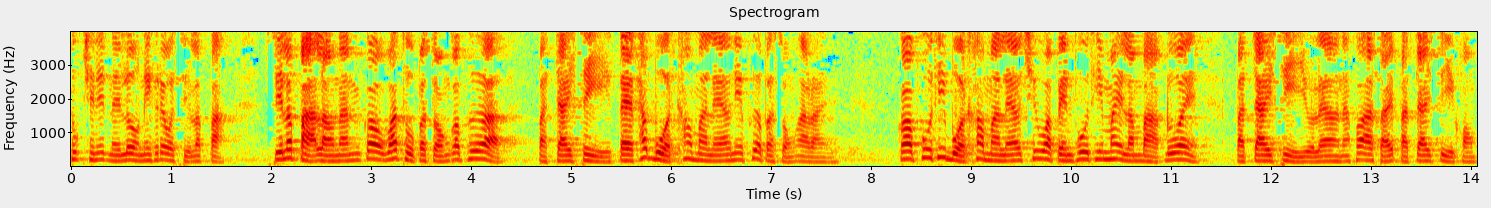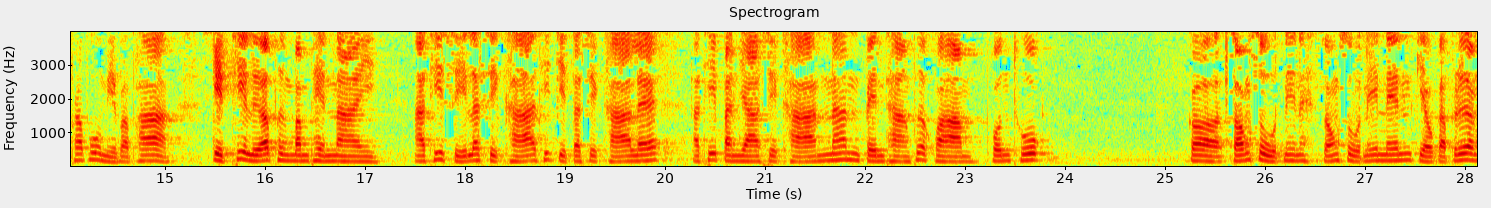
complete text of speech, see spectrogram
ทุกชนิดในโลกนี้เขาเรียกว่าศิลปะ ศิลปะเหล่านั้นก็วัตถุประสงค์ก็เพื่อปัจจัยสี่แต่ถ้าบวชเข้ามาแล้วเนี่ยเพื่อประสงค์อะไร ก็ผู้ที่บวชเข้ามาแล้ว ชื่อว่าเป็นผู้ที่ไม่ลำบากด้วยปัจจัยสี่อยู่แล้วนะเพราะอาศัยปัจจัยสี่ของพระผู้มีพระภาค กิจที่เหลือพึงบำเพ็ญในอธิศีลสิกขาอธิจิตสิกขาและอธิปัญญาสิกขานั่นเป็นทางเพื่อความพ้นทุกข์ ก็สองสูตรนี่นะสองสูตรนี้เน้นเกี่ยวกับเรื่อง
